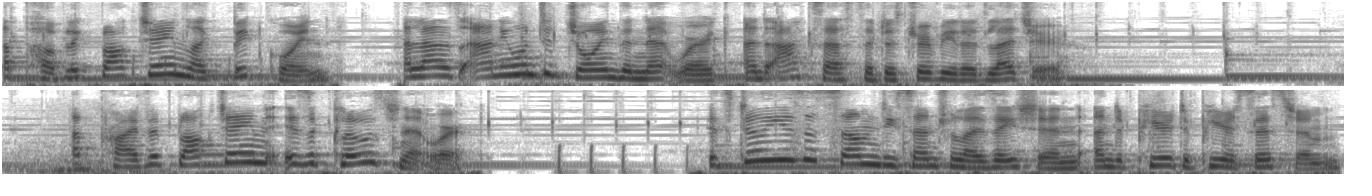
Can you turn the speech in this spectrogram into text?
A public blockchain like Bitcoin allows anyone to join the network and access the distributed ledger. A private blockchain is a closed network. It still uses some decentralization and a peer to peer system,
